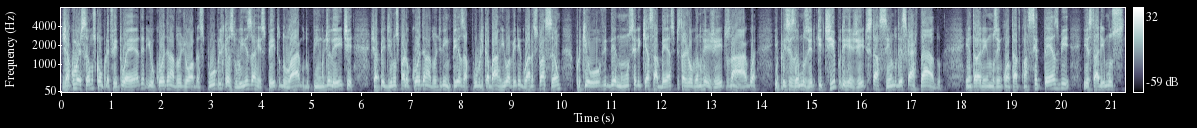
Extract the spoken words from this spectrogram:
Já conversamos com o prefeito Éder e o coordenador de obras públicas, Luiz, a respeito do Lago do Pingo de Leite. Já pedimos para o coordenador de limpeza pública Barril averiguar a situação, porque houve denúncia de que a Sabesp está jogando rejeitos na água e precisamos ver que tipo de rejeito está sendo descartado. Entraremos em contato com a CETESB e estaremos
